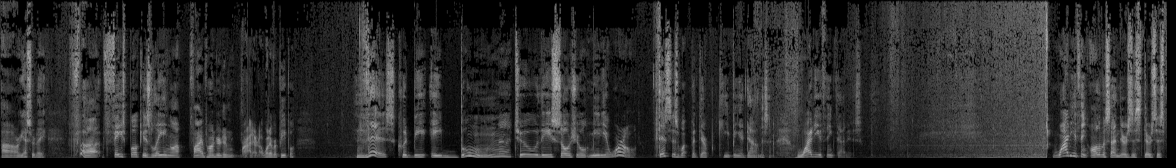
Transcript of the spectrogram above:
uh, or yesterday, uh, Facebook is laying off 500 and I don't know, whatever people. This could be a boon to the social media world. This is what, but they're keeping it down. This. Why do you think that is? Why do you think all of a sudden there's this there's this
